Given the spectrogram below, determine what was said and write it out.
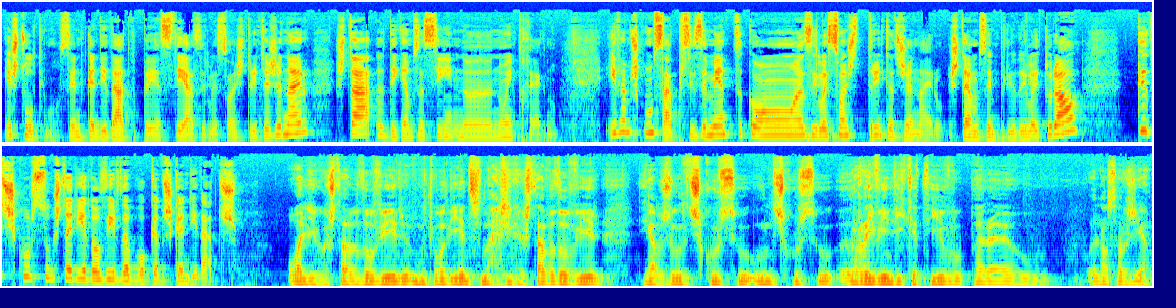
Este último, sendo candidato do PSD às eleições de 30 de janeiro, está, digamos assim, no, no interregno. E vamos começar precisamente com as eleições de 30 de janeiro. Estamos em período eleitoral. Que discurso gostaria de ouvir da boca dos candidatos? Olha, gostava de ouvir, muito bom dia antes de mais, gostava de ouvir, digamos, um discurso, um discurso reivindicativo para o, a nossa região.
